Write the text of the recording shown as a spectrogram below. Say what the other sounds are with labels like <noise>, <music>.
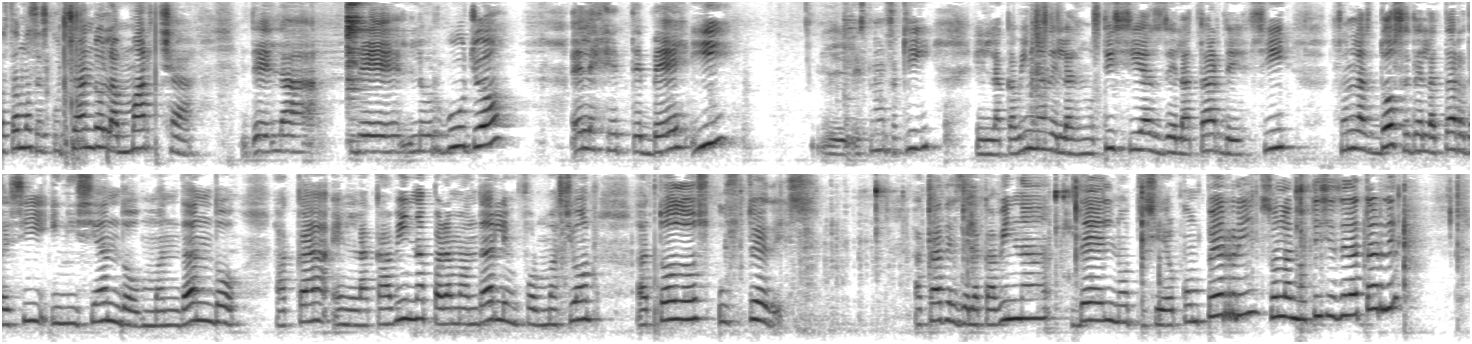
estamos escuchando la marcha de la del orgullo LGTBI. Eh, Estamos aquí en la cabina de las noticias de la tarde, sí. Son las 12 de la tarde, sí, iniciando, mandando acá en la cabina para mandarle información a todos ustedes. Acá desde la cabina del noticiero con Perry, son las noticias de la tarde.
